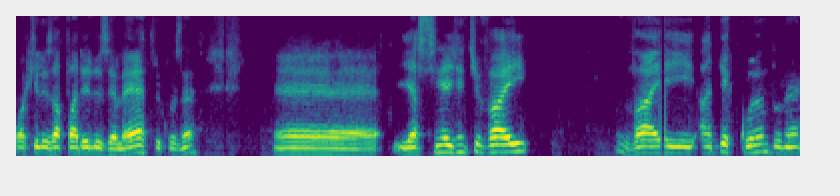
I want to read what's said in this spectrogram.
ou aqueles aparelhos elétricos, né? É, e assim a gente vai vai adequando né,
